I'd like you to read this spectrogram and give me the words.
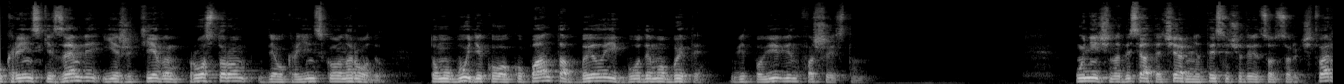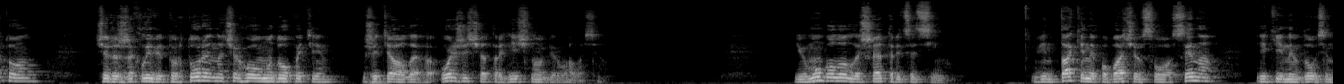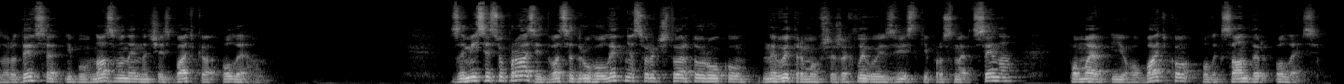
Українські землі є життєвим простором для українського народу, тому будь-якого окупанта били і будемо бити, відповів він фашистам. У ніч на 10 червня 1944-го, через жахливі тортури на черговому допиті, життя Олега Ольжича трагічно обірвалося. Йому було лише 37. Він так і не побачив свого сина, який невдовзі народився і був названий на честь батька Олегом. За місяць у Празі, 22 липня 44-го року, не витримавши жахливої звістки про смерть сина, помер і його батько Олександр Олесь.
